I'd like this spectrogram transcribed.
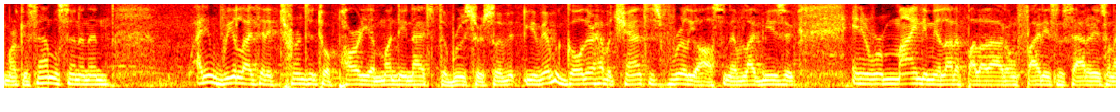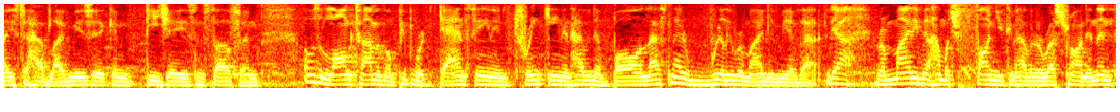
Marcus Samuelsson, and then I didn't realize that it turns into a party on Monday nights at the Rooster. So if, it, if you ever go there, have a chance. It's really awesome. They have live music, and it reminded me a lot of Paladar on Fridays and Saturdays when I used to have live music and DJs and stuff. And it was a long time ago. And people were dancing and drinking and having a ball. And last night it really reminded me of that. Yeah. it reminded me of how much fun you can have in a restaurant. And then,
